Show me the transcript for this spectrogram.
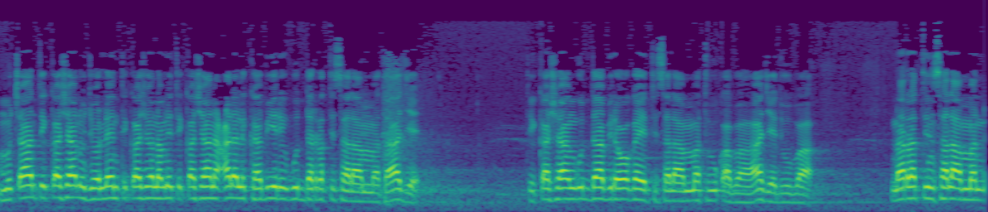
مجان تكشان وجولين تكشان نمني تكشان على الكبير قد رت سلامتا. جي تكشان قد بروغيت سلامته قبا. جي دوبا. Narrattiin salaamman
